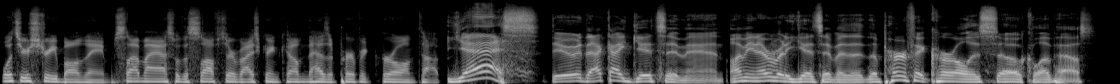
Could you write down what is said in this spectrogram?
What's your street ball name? Slap my ass with a soft serve ice cream cone that has a perfect curl on top. Yes, dude, that guy gets it, man. I mean, everybody gets it, but the, the perfect curl is so clubhouse.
